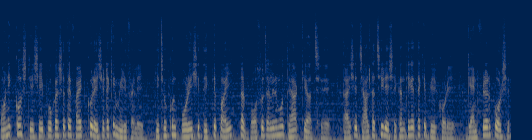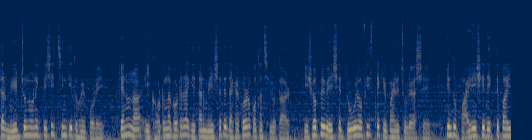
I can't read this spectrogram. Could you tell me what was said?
অনেক কষ্টে সেই পোকার সাথে ফাইট করে সেটাকে মেরে ফেলে। কিছুক্ষণ পরেই সে দেখতে পায় তার বসও জালের মধ্যে আটকে আছে। তাই সে জালটা ছিঁড়ে সেখান থেকে তাকে বের করে। জ্ঞান ফেরার পর সে তার মেয়ের জন্য অনেক বেশি চিন্তিত হয়ে পড়ে। কেননা, এই ঘটনা ঘটার আগে তার মেয়ের সাথে দেখা করার কথা ছিল তার। এসব ভেবে সে দৌড়ে অফিস থেকে বাইরে চলে আসে। কিন্তু বাইরে এসে দেখতে পায়,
